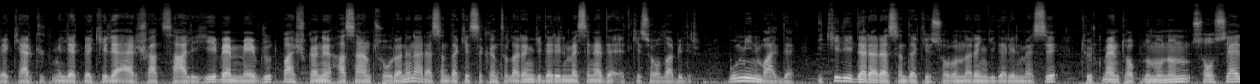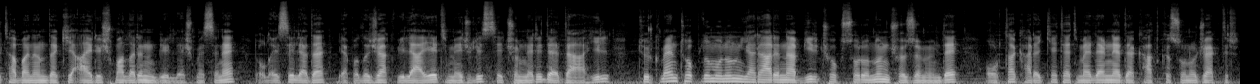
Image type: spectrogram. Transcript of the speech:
ve Kerkük milletvekili Erşat Salihi ve mevcut başkanı Hasan Turan'ın arasındaki sıkıntıların giderilmesine de etkisi olabilir. Bu minvalde iki lider arasındaki sorunların giderilmesi, Türkmen toplumunun sosyal tabanındaki ayrışmaların birleşmesine, dolayısıyla da yapılacak vilayet meclis seçimleri de dahil, Türkmen toplumunun yararına birçok sorunun çözümünde ortak hareket etmelerine de katkı sunacaktır.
